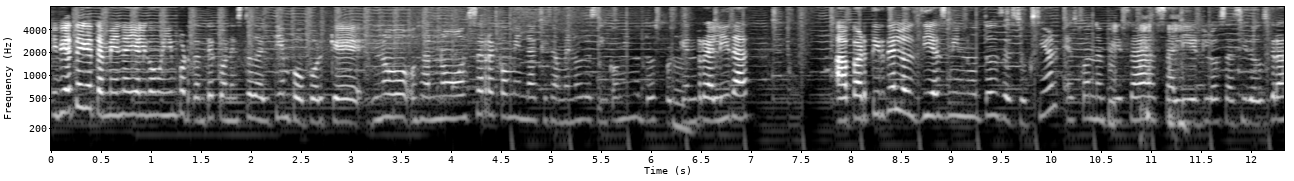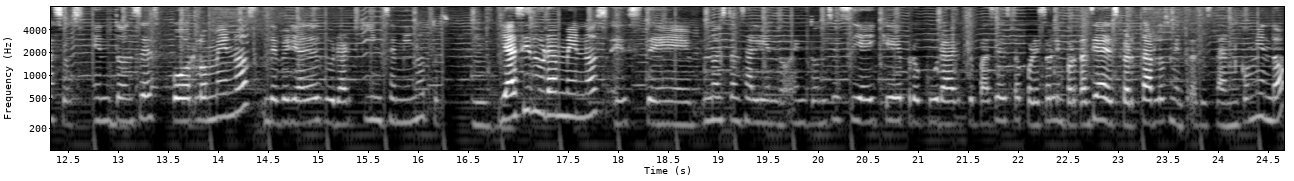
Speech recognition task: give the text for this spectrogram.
Y fíjate que también hay algo muy importante con esto del tiempo, porque no, o sea, no se recomienda que sea menos de 5 minutos, porque Mm. en realidad a partir de los 10 minutos de succión es cuando empieza a salir los ácidos grasos. Entonces, por lo menos debería de durar 15 minutos. Ya si dura menos, este, no están saliendo. Entonces sí hay que procurar que pase esto. Por eso la importancia de despertarlos mientras están comiendo,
